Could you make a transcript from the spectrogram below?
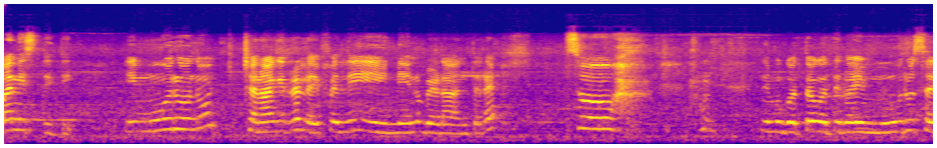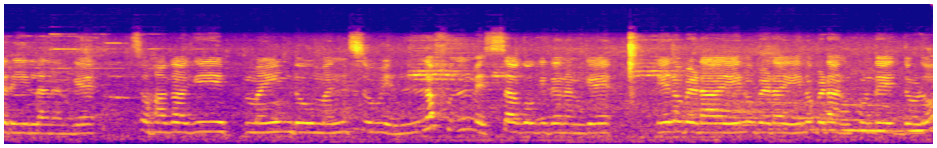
ಮನಸ್ಥಿತಿ. ಈ ಮೂರೂ ಚೆನ್ನಾಗಿದ್ರೆ ಲೈಫಲ್ಲಿ ಇನ್ನೇನು ಬೇಡ ಅಂತಾರೆ. ಸೊ ನಿಮಗೆ ಗೊತ್ತೋ ಗೊತ್ತಿಲ್ಲ ಈ ಮೂರು ಸರಿ ಇಲ್ಲ ನನಗೆ. ಸೊ ಹಾಗಾಗಿ ಮೈಂಡು ಮನಸ್ಸು ಎಲ್ಲ ಫುಲ್ ಮೆಸ್ ಆಗೋಗಿದೆ ನನಗೆ. ಏನು ಬೇಡ ಏನು ಬೇಡ ಏನು ಬೇಡ ಅಂದ್ಕೊಂಡೇ ಇದ್ದೋಳು.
